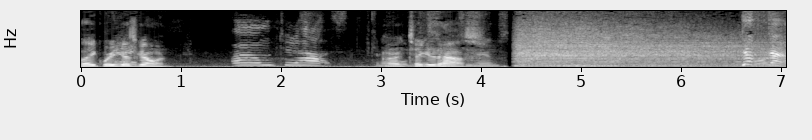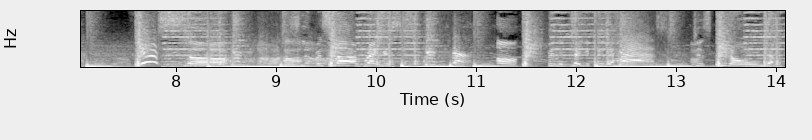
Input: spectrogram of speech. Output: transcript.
Blake, where are you guys going? Um, to the house. Can All right, take it to the house. Get down. Yes, sir. Slip and slide records. Get down. Uh, finna take it to the highs. Just get on up.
